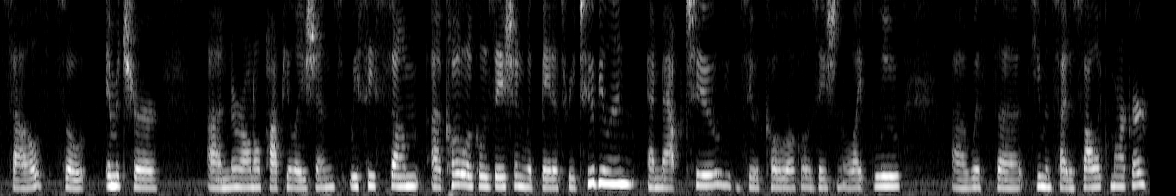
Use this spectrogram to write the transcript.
cells, so immature uh, neuronal populations. We see some uh, co-localization with beta-3 tubulin and MAP2. You can see with co-localization the light blue uh, with the human cytosolic marker.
